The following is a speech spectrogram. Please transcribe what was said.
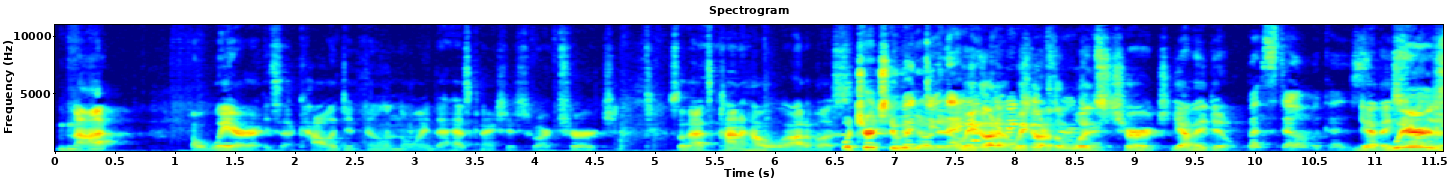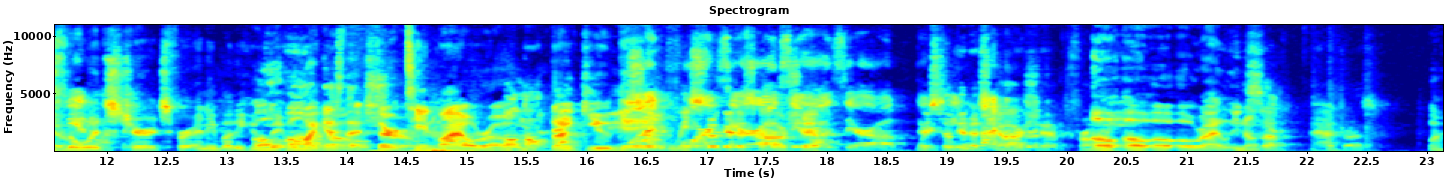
not aware, is a college in Illinois that has connections to our church. So that's kind of how a lot of us. what church do we But go do to? they- we go to we go to the Woods Church. Yeah, they do. But still, because Yeah, they Where still is do. the Woods Washington? Church for anybody who Oh, may oh, wanna I guess go? that's true. Thirteen mile road. Well, no, Thank you, we Gabe. still, we still get a scholarship. We still get a scholarship from. Oh, the- oh, oh, O'Reilly. You know the address? what?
